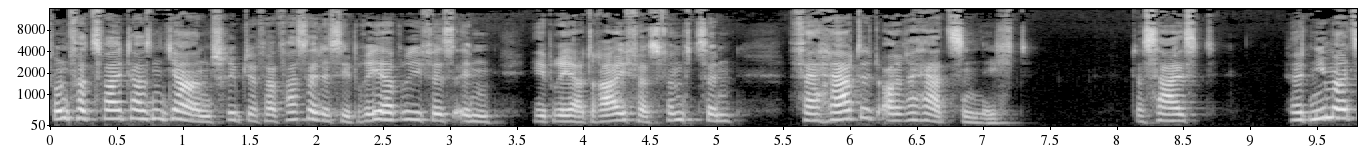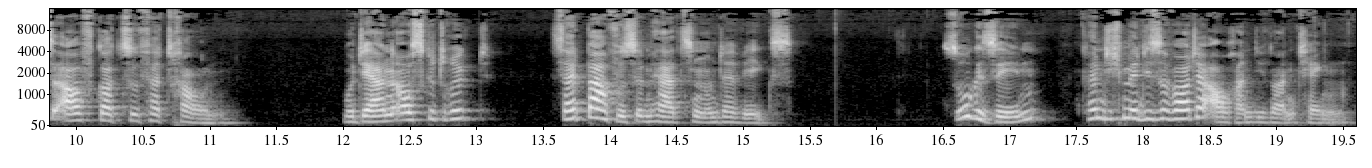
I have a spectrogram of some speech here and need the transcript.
Schon vor 2000 Jahren schrieb der Verfasser des Hebräerbriefes in Hebräer 3, Vers 15, Verhärtet eure Herzen nicht. Das heißt, hört niemals auf, Gott zu vertrauen. Modern ausgedrückt, seid barfuß im Herzen unterwegs. So gesehen könnte ich mir diese Worte auch an die Wand hängen.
